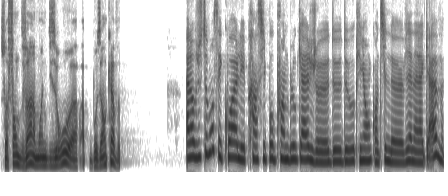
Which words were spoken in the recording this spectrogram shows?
60, 20 à moins de 10 euros à, proposer en cave. Alors justement, c'est quoi les principaux points de blocage euh, de, vos clients quand ils euh, viennent à la cave?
